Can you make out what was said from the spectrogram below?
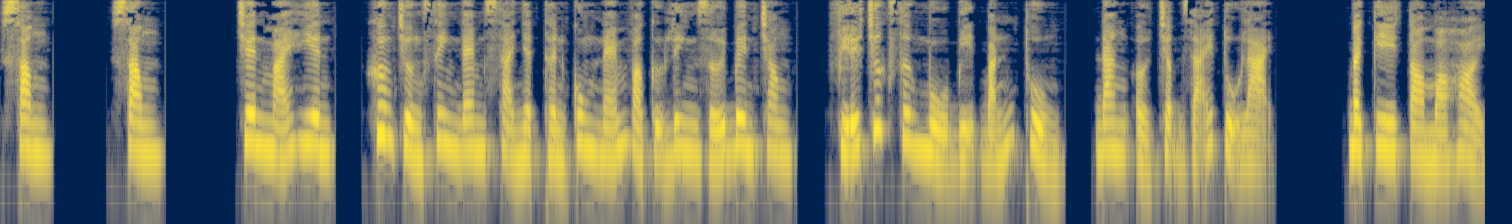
Xong, xong. Trên mái hiên, Khương Trường Sinh đem xà nhật thần cung ném vào cự linh giới bên trong. Phía trước sương mù bị bắn thủng, đang ở chậm rãi tụ lại. Bạch Kỳ tò mò hỏi:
